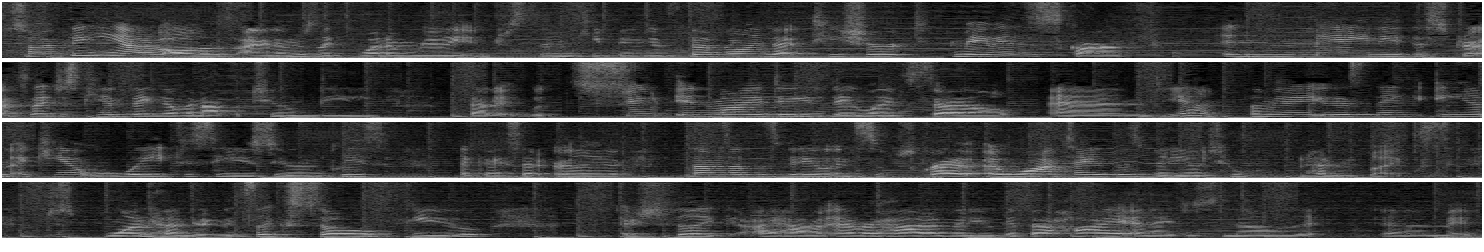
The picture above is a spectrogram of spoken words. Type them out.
so I'm thinking out of all those items, like what I'm really interested in keeping is definitely that t-shirt, maybe the scarf, and maybe this dress. I just can't think of an opportunity that it would suit in my day-to-day -day lifestyle and yeah let me know what you guys think and I can't wait to see you soon please like I said earlier thumbs up this video and subscribe I want to get this video to 100 likes just 100 it's like so few I just feel like I haven't ever had a video get that high and I just know that um, if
